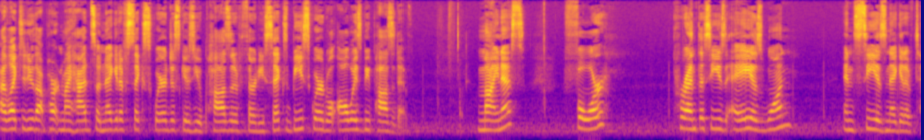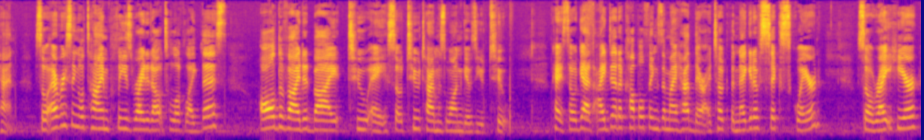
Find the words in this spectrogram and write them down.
I like to do that part in my head, so negative 6 squared just gives you positive 36. b squared will always be positive. Minus 4 parentheses a is 1 and c is negative 10. So every single time, please write it out to look like this, all divided by 2a. So 2 times 1 gives you 2. Okay, so again, I did a couple things in my head there. I took the negative 6 squared. So right here,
